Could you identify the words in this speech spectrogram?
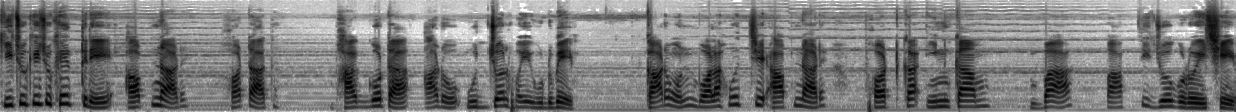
কিছু কিছু ক্ষেত্রে আপনার হঠাৎ ভাগ্যটা আরও উজ্জ্বল হয়ে উঠবে। কারণ বলা হচ্ছে আপনার ফটকা ইনকাম বা প্রাপ্তি যোগ রয়েছে।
